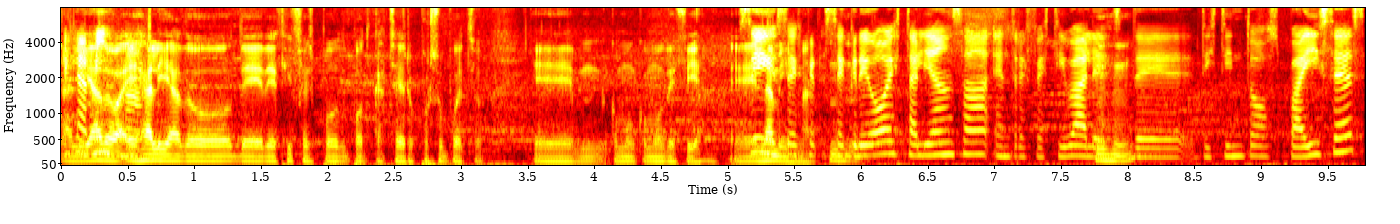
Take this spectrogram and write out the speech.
aliado, es aliado de, de Cifres Podcasteros, por supuesto, eh, como, como decía. sí, Se, creó esta alianza entre festivales de distintos países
